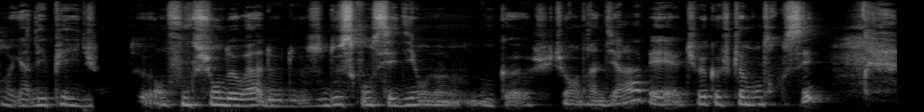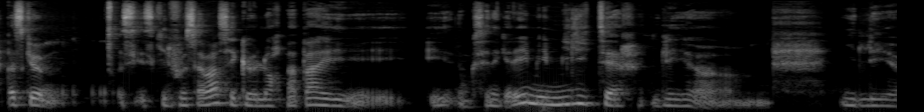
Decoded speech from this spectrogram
On regarde les pays du monde, en fonction de voilà, de de de ce qu'on s'est dit, on donc je suis toujours en train de dire: «Ah beh, tu veux que je te montre où c'est?» parce que, ce qu'il faut savoir, c'est que leur papa est est donc sénégalais, mais militaire. Il est, il est,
